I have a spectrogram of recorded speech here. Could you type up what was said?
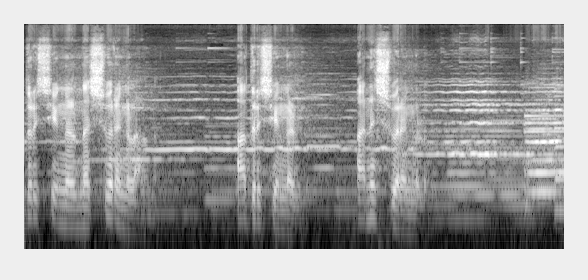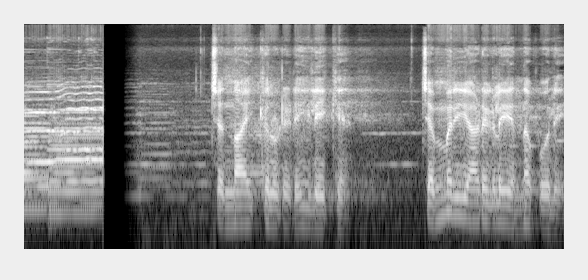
ദൃശ്യങ്ങൾ നശ്വരങ്ങളാണ്. അദൃശ്യങ്ങൾ അനശ്വരങ്ങളും. ചെന്നായ്ക്കളുടെ ഇടയിലേക്ക് ചെമ്മരിയാടുകളെ എന്ന പോലെ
